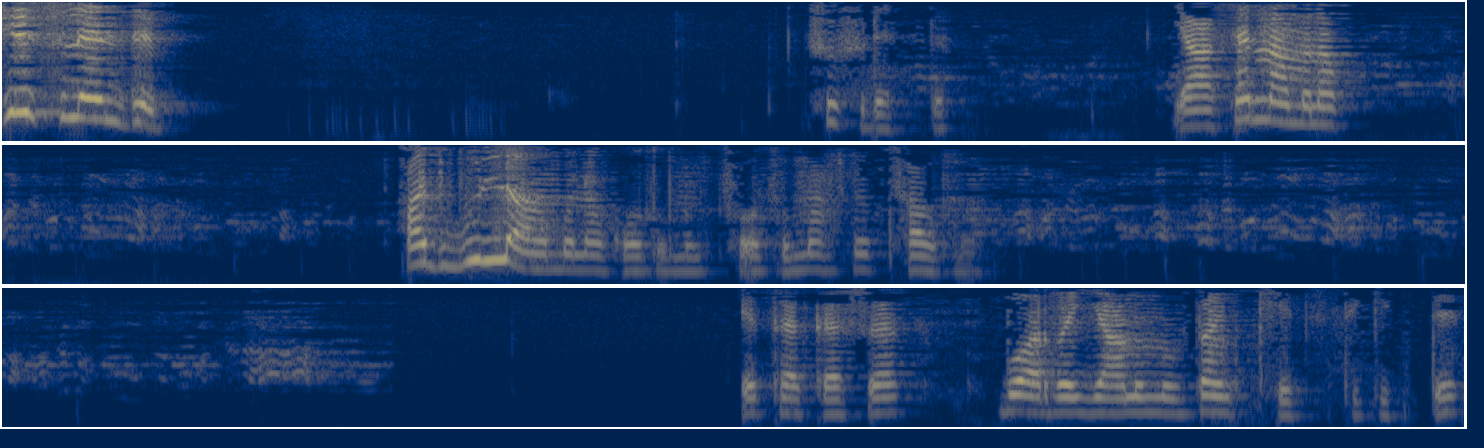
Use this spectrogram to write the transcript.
hislendim. Küfür etti. Ya sen amına Hadi bulla amına kodumun çocuğu Mahmut çalma. Evet arkadaşlar. Bu arada yanımızdan keçti gitti.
